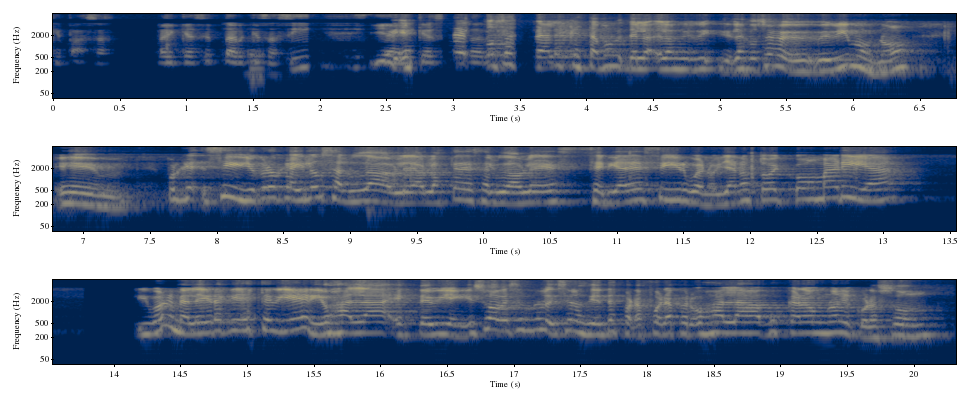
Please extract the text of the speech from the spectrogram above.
qué pasa. Hay que aceptar que es así y hay que aceptar las cosas reales que estamos, de, las, cosas que vivimos, ¿no? Eh, porque sí, yo creo que ahí lo saludable, hablaste de saludable, sería decir, bueno, ya no estoy con María, y bueno, me alegra que ella esté bien y ojalá esté bien. Y eso a veces uno lo dice los dientes para afuera, pero ojalá buscar a uno en el corazón.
